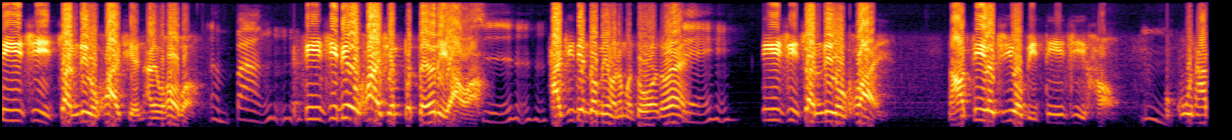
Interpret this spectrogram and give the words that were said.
第一季赚六块钱，还有后不？很棒。第一季六块钱不得了啊！是。台积电都没有那么多，对不对？对。第一季赚六块，然后第二季又比第一季好。嗯。我估它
